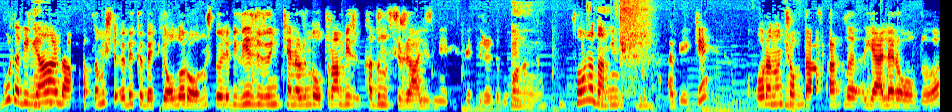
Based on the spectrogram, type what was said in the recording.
burada bir Hı-hı. yanardağ patlamış işte öbek öbek yollar olmuş. Böyle bir Vezüv'ün kenarında oturan bir kadın sürrealizmi hissettirirdi bu bana. Hı-hı. Sonradan inceledim tabii ki. Oranın Hı-hı. çok daha farklı yerler olduğu.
